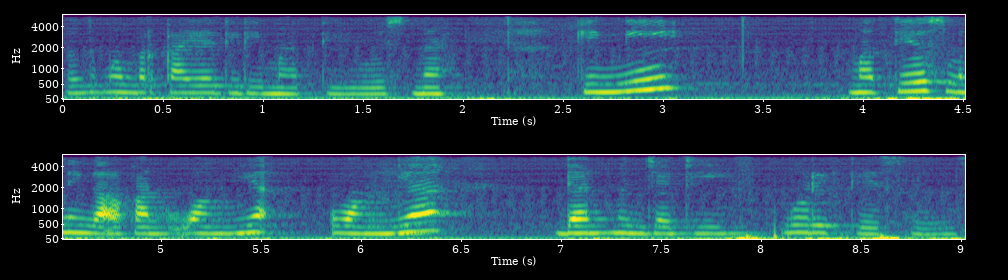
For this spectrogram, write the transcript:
untuk memperkaya diri Matius. Nah kini Matius meninggalkan uangnya uangnya dan menjadi murid Yesus.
